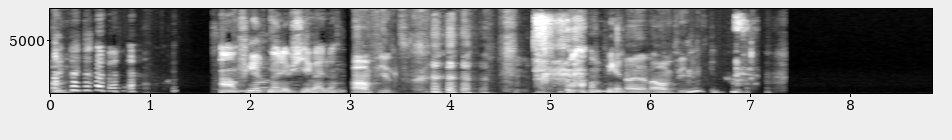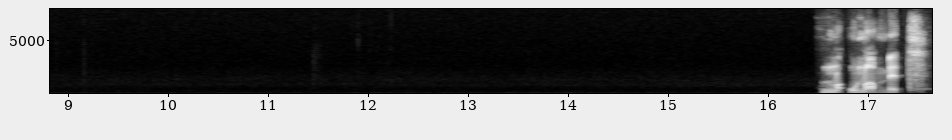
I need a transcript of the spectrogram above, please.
An- Anfield mi öyle bir şey galiba? Anfield. Anfield. Aynen Anfield. Un- Unammet.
